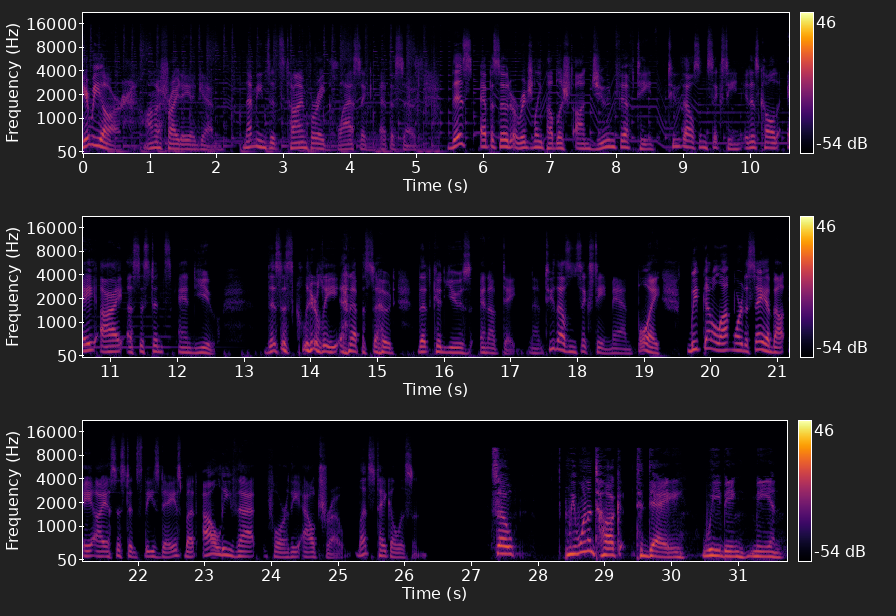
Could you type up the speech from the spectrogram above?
Here we are on a Friday again. That means it's time for a classic episode. This episode originally published on June 15th, 2016. It is called AI Assistants and You. This is clearly an episode that could use an update. Now, 2016, man, boy, we've got a lot more to say about AI assistants these days, but I'll leave that for the outro. Let's take a listen. So, we want to talk today we being me and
